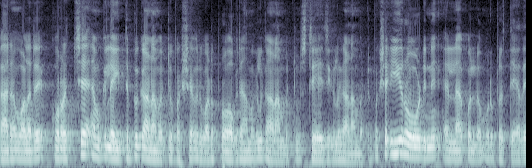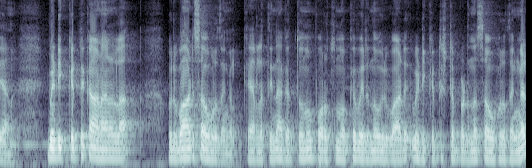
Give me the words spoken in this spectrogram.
കാരണം വളരെ കുറച്ച് നമുക്ക് ലൈറ്റപ്പ് കാണാൻ പറ്റും. പക്ഷേ ഒരുപാട് പ്രോഗ്രാമുകൾ കാണാൻ പറ്റും സ്റ്റേജുകൾ കാണാൻ പറ്റും. പക്ഷേ ഈ റോഡിന് എല്ലാ കൊല്ലവും ഒരു പ്രത്യേകതയാണ്. വെടിക്കെട്ട് കാണാനുള്ള ഒരുപാട് സൗഹൃദങ്ങൾ. കേരളത്തിനകത്തുനിന്നും പുറത്തുനിന്നൊക്കെ വരുന്ന ഒരുപാട് വെടിക്കെട്ട് ഇഷ്ടപ്പെടുന്ന സൗഹൃദങ്ങൾ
